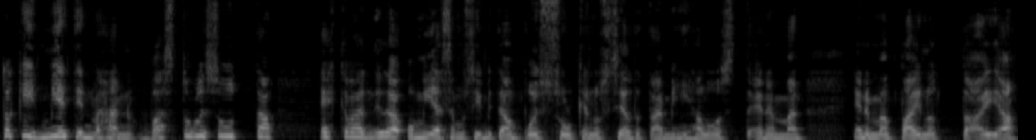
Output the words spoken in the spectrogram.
toki mietin vähän vastuullisuutta, ehkä vähän niitä omia semmoisia, mitä on pois sulkenut sieltä tai mihin haluaa sitten enemmän, enemmän painottaa. Ja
